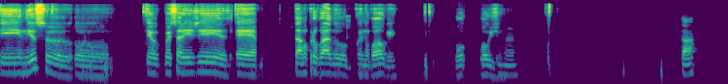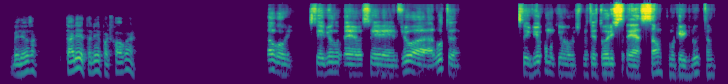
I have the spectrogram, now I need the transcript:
E nisso, o... eu gostaria de é, dar uma procurada no, no Golg. Go- Hoje. Tá, beleza? Tá ali, tá ali, pode falar agora. Então, Gold, você viu, é, você viu a luta? Você viu como que os protetores é, são, como que eles lutam?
